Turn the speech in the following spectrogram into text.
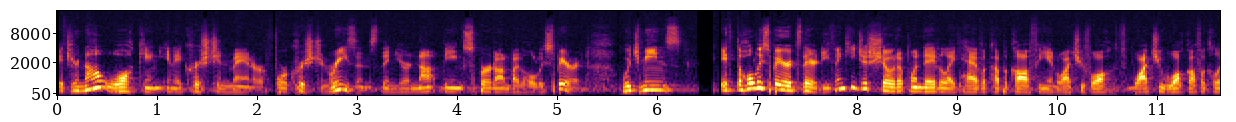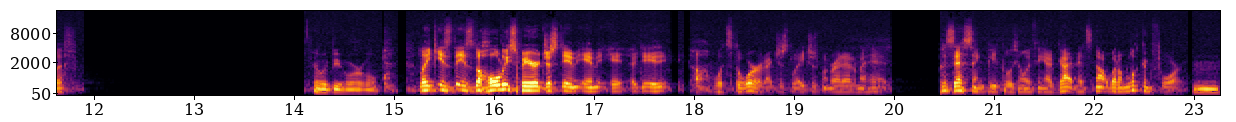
if you're not walking in a Christian manner for Christian reasons, then you're not being spurred on by the Holy Spirit. Which means if the Holy Spirit's there, do you think he just showed up one day to like have a cup of coffee and watch you walk watch you walk off a cliff? That would be horrible. Like is is the Holy Spirit just in, in, in, uh, what's the word? I just it just went right out of my head. Possessing people is the only thing I've gotten. It's not what I'm looking for. Mm.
